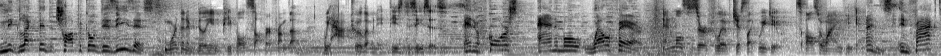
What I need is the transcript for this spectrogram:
Neglected tropical diseases. More than a billion people suffer from them. We have to eliminate these diseases. And of course, animal welfare. Animals deserve to live just like we do. It's also why I'm vegan. Friends, in fact,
